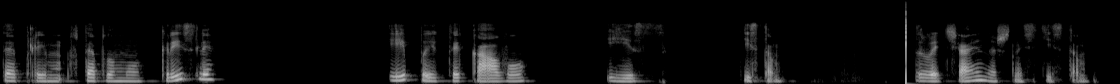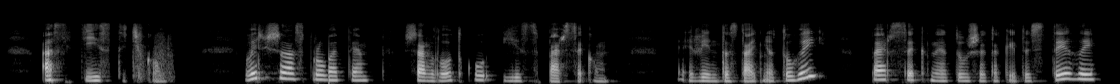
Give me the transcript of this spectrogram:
теплі, в теплому кріслі і пити каву із тістом. Звичайно ж, не з тістом, а з тістечком. Вирішила спробувати шарлотку із персиком. Він достатньо тугий, персик, не дуже такий достиглий.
